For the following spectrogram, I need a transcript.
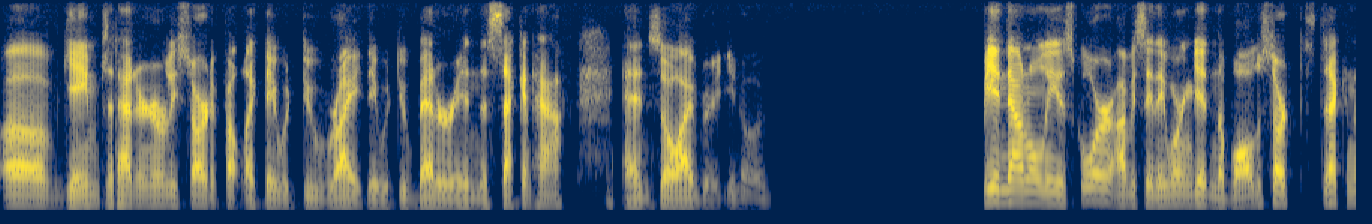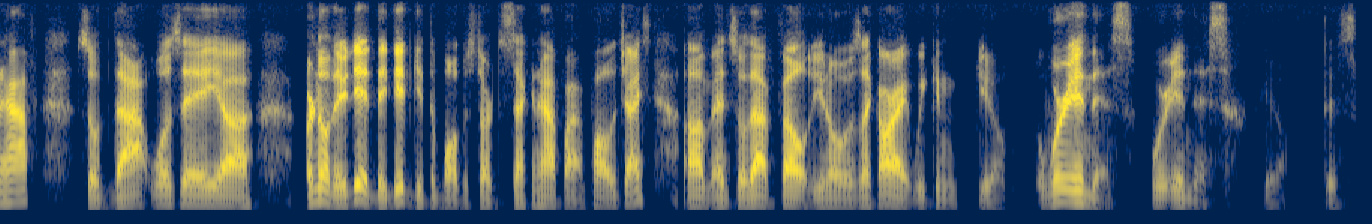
of games that had an early start, it felt like they would do right. They would do better in the second half, and so I you know being down only a score, obviously they weren't getting the ball to start the second half. So that was a, uh, or no, they did. They did get the ball to start the second half. I apologize. Um, and so that felt, you know, it was like, all right, we can, you know, we're in this. We're in this. You know, this.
